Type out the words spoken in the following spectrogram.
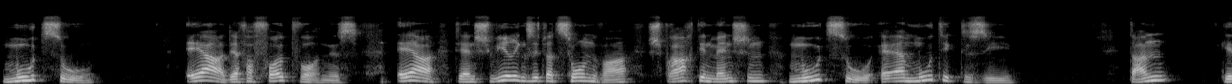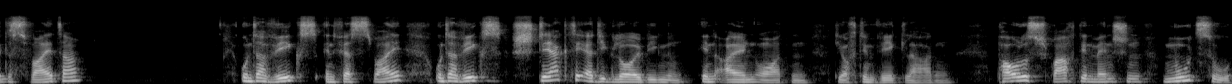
Mut zu. Er, der verfolgt worden ist, er, der in schwierigen Situationen war, sprach den Menschen Mut zu, er ermutigte sie. Dann geht es weiter. Unterwegs, in Vers 2, unterwegs stärkte er die Gläubigen in allen Orten, die auf dem Weg lagen. Paulus sprach den Menschen Mut zu,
